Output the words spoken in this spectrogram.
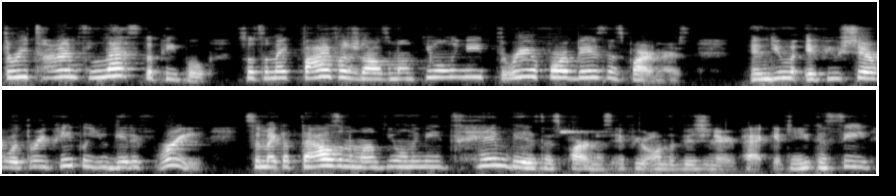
three times less the people. So to make $500 a month, you only need three or four business partners. And you, if you share with three people, you get it free. To make a thousand a month, you only need 10 business partners if you're on the visionary package. And you can see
